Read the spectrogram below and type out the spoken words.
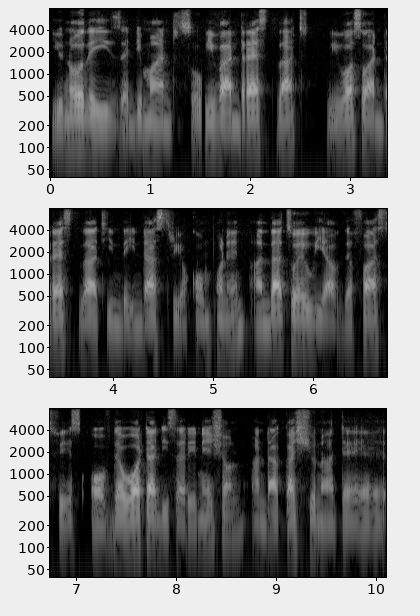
you know there is a demand. So we've addressed that. We've also addressed that in the industrial component, and that's why we have the first phase of the water desalination and a cashew nut uh,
